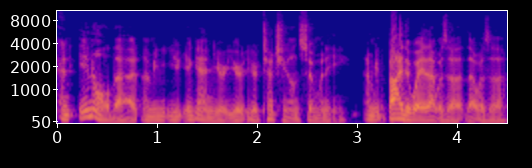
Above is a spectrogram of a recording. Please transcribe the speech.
and in all that, I mean, you, again, you're, you're you're touching on so many. I mean, by the way, that was a that was a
